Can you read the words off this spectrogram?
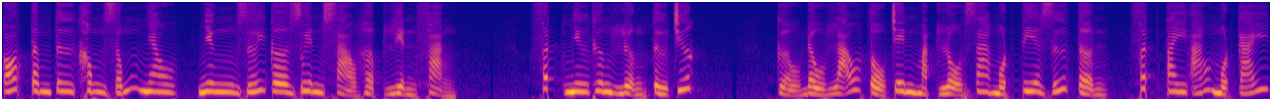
có tâm tư không giống nhau nhưng dưới cơ duyên xảo hợp liền phảng. Phất như thương lượng từ trước. Cửu đầu lão tổ trên mặt lộ ra một tia dữ tợn, phất tay áo một cái.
